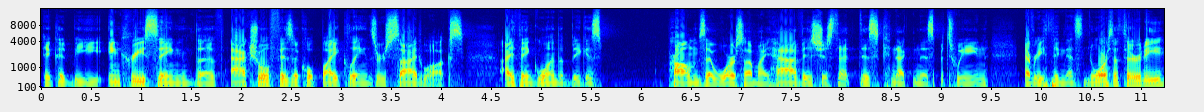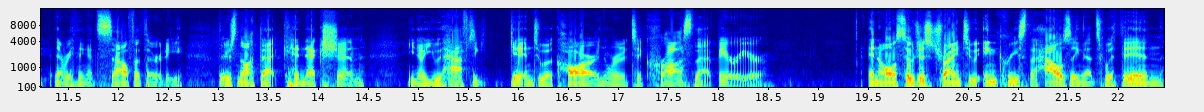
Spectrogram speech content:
it could be increasing the actual physical bike lanes or sidewalks. I think one of the biggest problems that Warsaw might have is just that disconnectedness between everything that's north of 30 and everything that's south of 30. There's not that connection. You know, you have to get into a car in order to cross that barrier and also just trying to increase the housing that's within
